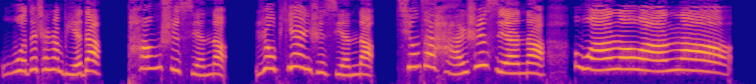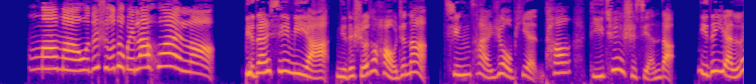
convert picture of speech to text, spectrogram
我再尝尝别的，汤是咸的。肉片是咸的，青菜还是咸的，完了完了！妈妈，我的舌头被辣坏了。别担心，米娅，你的舌头好着呢。青菜、肉片、汤的确是咸的，你的眼泪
